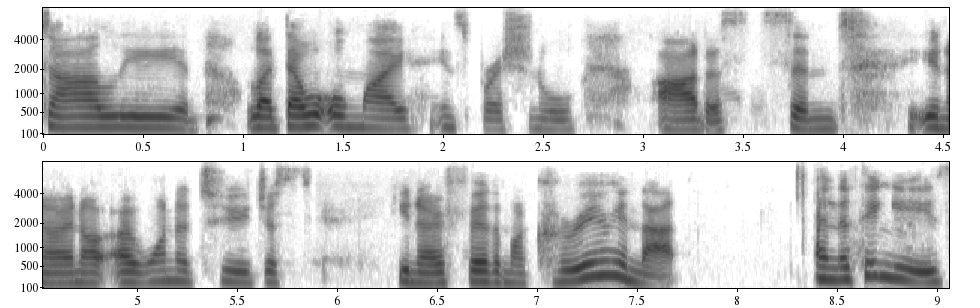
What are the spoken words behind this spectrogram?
dali and like they were all my inspirational artists and you know and i, I wanted to just you know further my career in that and the thing is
